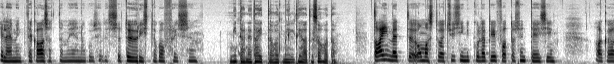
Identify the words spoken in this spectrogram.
elemente kaasata meie nagu sellesse tööriistakohvrisse. mida need aitavad meil teada saada? taimed omastavad süsinikku läbi fotosünteesi, aga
